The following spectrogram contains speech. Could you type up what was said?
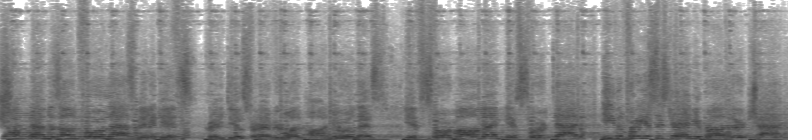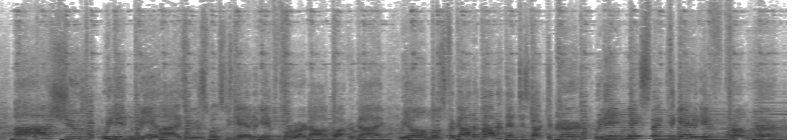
Shop Amazon for last minute gifts. Great deals for everyone on your list. Gifts for mom and gifts for dad. Even for your sister and your brother Chad. Ah, shoot, we didn't realize we were supposed to get a gift for our dog walker guy. We almost forgot about our dentist, Dr. Kerr. We didn't expect to get a gift from her.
